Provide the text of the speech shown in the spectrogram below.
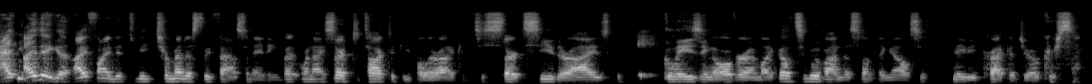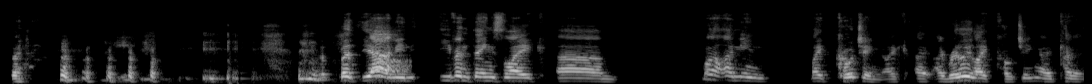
I, I, think uh, I find it to be tremendously fascinating. But when I start to talk to people, or I could just start to see their eyes glazing over. I'm like, let's move on to something else maybe crack a joke or something. but yeah, I mean, even things like, um, well, I mean, like coaching, like I, I really like coaching. I kind of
